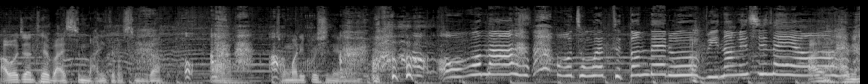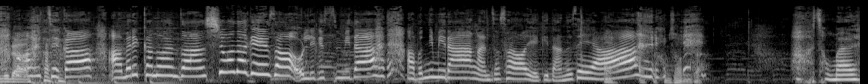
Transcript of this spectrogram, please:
아버지한테 말씀 많이 들었습니다. 아, 정말 이쁘시네요. 어 머나, 어, 정말 듣던 대로 미남이시네요. 아유, 아닙니다. 아, 제가 아메리카노 한 잔 시원하게 해서 올리겠습니다. 아버님이랑 앉아서 얘기 나누세요. 감사합니다. 아, 정말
